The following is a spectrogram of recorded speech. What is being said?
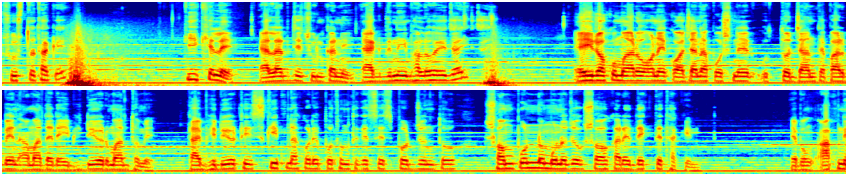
সুস্থ থাকে? কি খেলে অ্যালার্জি চুলকানি একদিনেই ভালো হয়ে যায়? এই রকম আরও অনেক অজানা প্রশ্নের উত্তর জানতে পারবেন আমাদের এই ভিডিওর মাধ্যমে। তাই ভিডিওটি স্কিপ না করে প্রথম থেকে শেষ পর্যন্ত সম্পূর্ণ মনোযোগ সহকারে দেখতে থাকেন। এবং আপনি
